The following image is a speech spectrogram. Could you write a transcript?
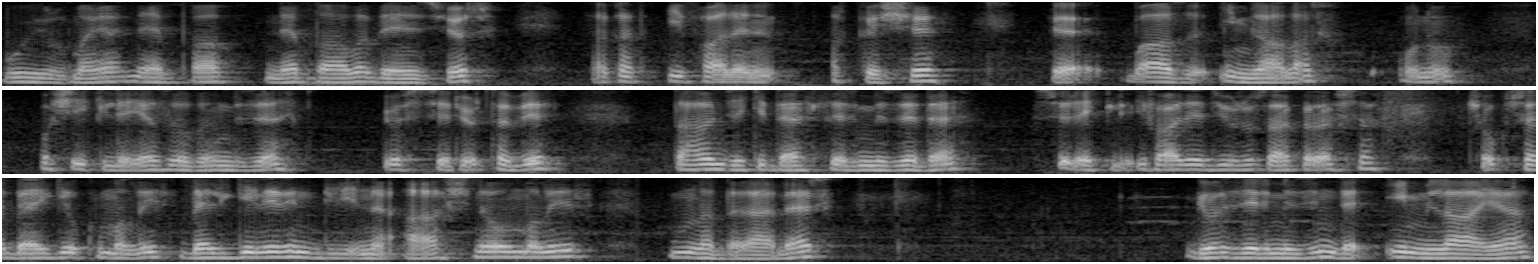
buyurulmaya ne bab ne baba benziyor. Fakat ifadenin akışı ve bazı imlalar onu o şekilde yazıldığını bize gösteriyor. Tabi daha önceki derslerimizde de sürekli ifade ediyoruz arkadaşlar. Çokça belge okumalıyız. Belgelerin diline aşina olmalıyız. Bununla beraber gözlerimizin de imlaya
